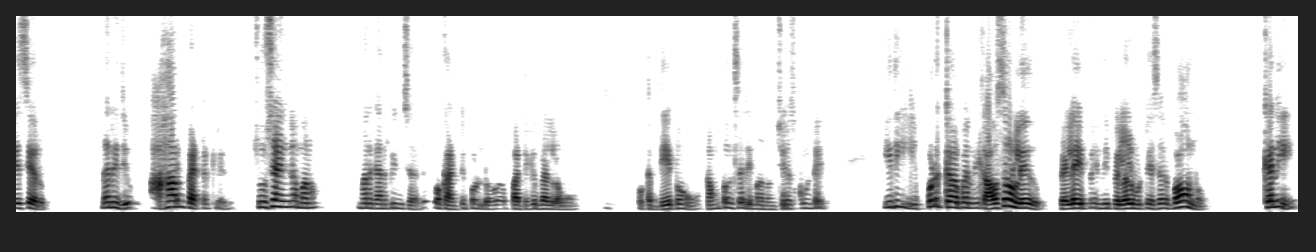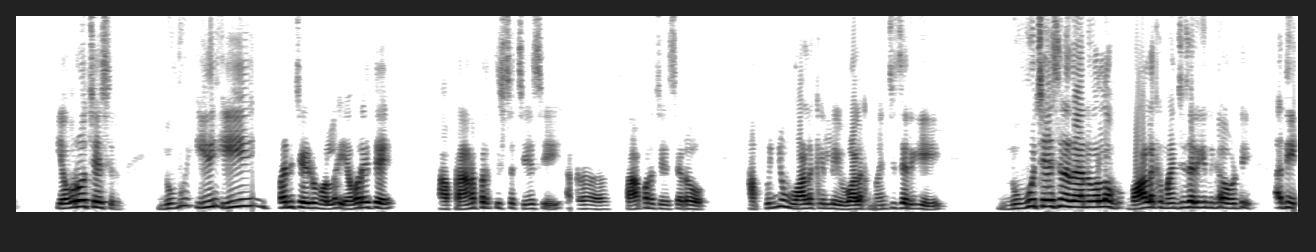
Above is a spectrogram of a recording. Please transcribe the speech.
చేశారు. దానికి ఆహారం పెట్టట్లేదు. చూసాంగా మనం మనకు అనిపించాలి. ఒక అంటిపండు పట్టిక బెల్లము ఒక దీపం కంపల్సరీ మనం చేసుకుంటే ఇది ఇప్పుడు నీకు అవసరం లేదు. పెళ్ళి అయిపోయింది పిల్లలు పుట్టేశారు బాగున్నావు కానీ ఎవరో చేశారు. నువ్వు ఈ ఈ పని చేయడం వల్ల ఎవరైతే ఆ ప్రాణప్రతిష్ఠ చేసి అక్కడ స్థాపన చేశారో ఆ పుణ్యం వాళ్ళకెళ్ళి వాళ్ళకి మంచి జరిగి నువ్వు చేసిన దానివల్ల వాళ్ళకి మంచి జరిగింది కాబట్టి అది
